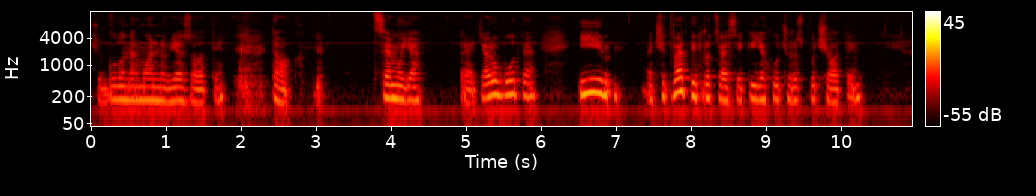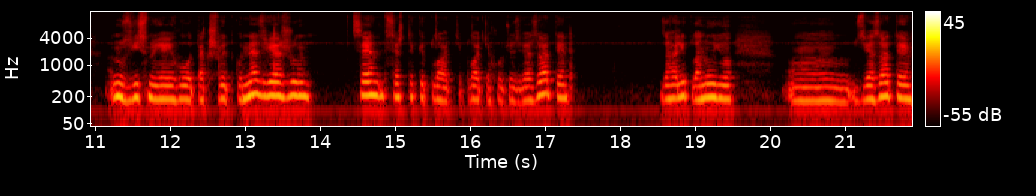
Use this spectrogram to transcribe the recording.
щоб було нормально в'язати. Так, це моя третя робота. І четвертий процес, який я хочу розпочати. Ну, звісно, я його так швидко не зв'яжу. Це все ж таки плаття. Плаття хочу зв'язати. Взагалі планую зв'язати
